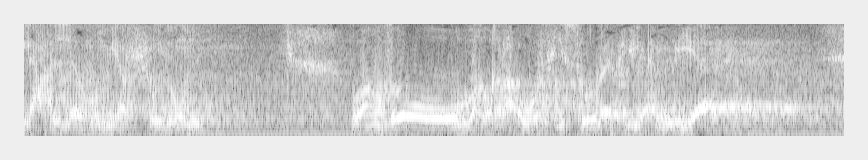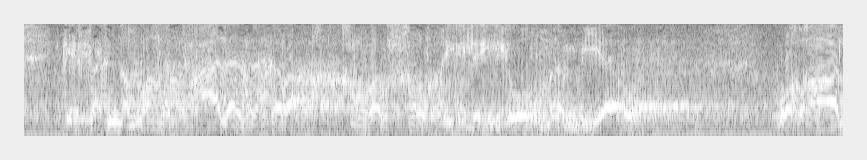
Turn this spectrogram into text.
لعلهم يرشدون. وانظروا واقرأوا في سورة الأنبياء. كيف أن الله تعالى ذكر أقرب الخلق إليه وهم أنبياؤه. وقال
